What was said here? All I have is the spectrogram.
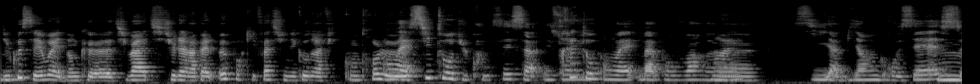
Du coup, c'est ouais, donc euh, tu vas, tu, tu les rappelles eux pour qu'ils fassent une échographie de contrôle euh, Ouais. si tôt du coup. C'est ça. Ils Très tôt. Ouais, bah pour voir euh, Ouais. s'il y a bien grossesse, Mm.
